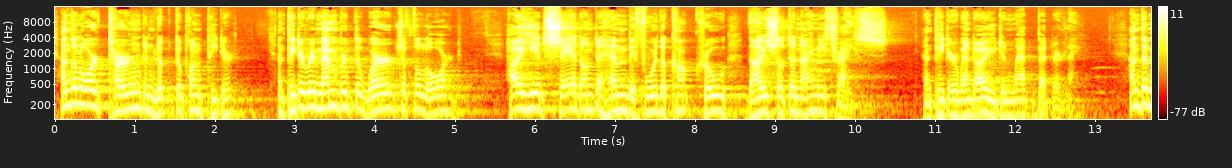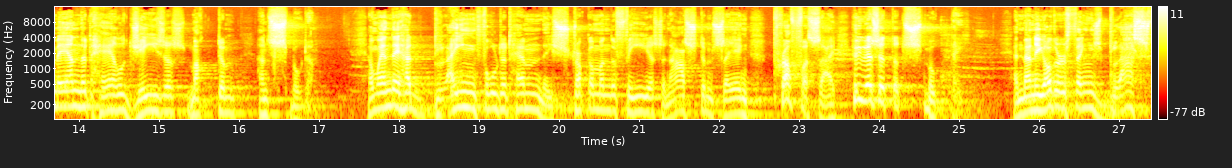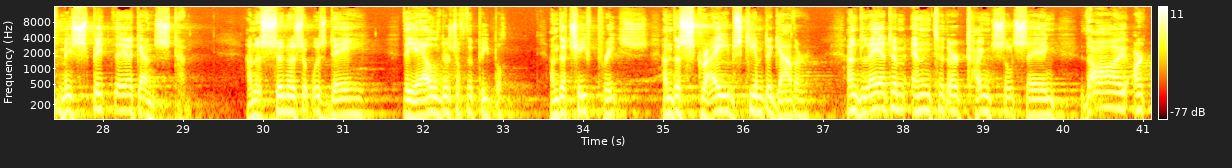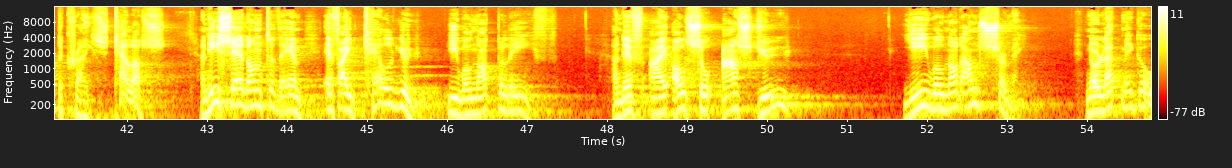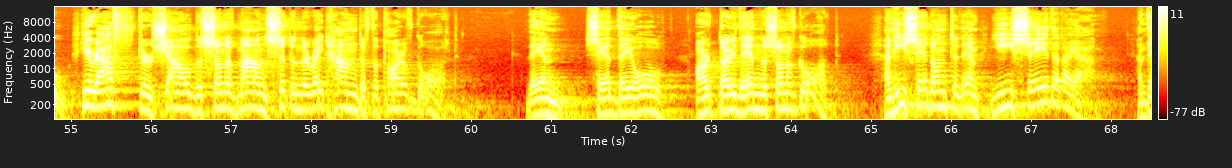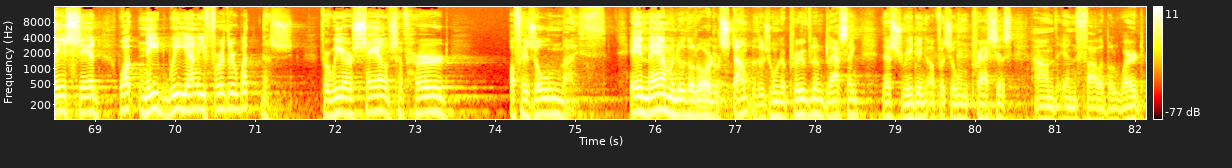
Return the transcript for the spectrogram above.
And the Lord turned and looked upon Peter. And Peter remembered the words of the Lord, how he had said unto him before the cock crow, Thou shalt deny me thrice. And Peter went out and wept bitterly. And the men that held Jesus mocked him and smote him. And when they had blindfolded him, they struck him on the face and asked him, saying, Prophesy, who is it that smote thee? And many other things blasphemy spake they against him. And as soon as it was day, the elders of the people and the chief priests and the scribes came together and led him into their council, saying, Thou art the Christ, tell us. And he said unto them, If I tell you, ye will not believe. And if I also ask you, ye will not answer me nor let me go. Hereafter shall the Son of Man sit in the right hand of the power of God. Then said they all, Art thou then the Son of God? And he said unto them, Ye say that I am. And they said, What need we any further witness? For we ourselves have heard of his own mouth. Amen. We know the Lord will stamp with his own approval and blessing this reading of his own precious and infallible word.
